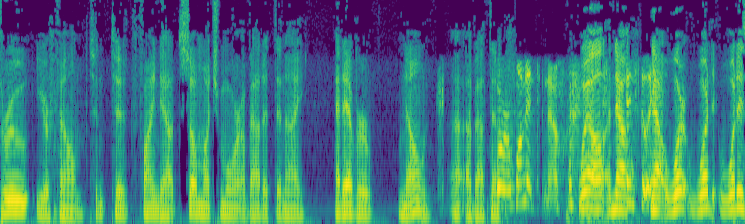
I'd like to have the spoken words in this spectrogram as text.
through your film to to find out so much more about it than I had ever known uh, about them. or wanted to know. Well, now, now, what, what, what is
